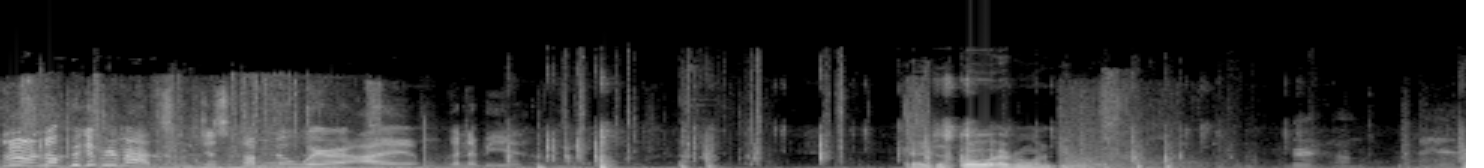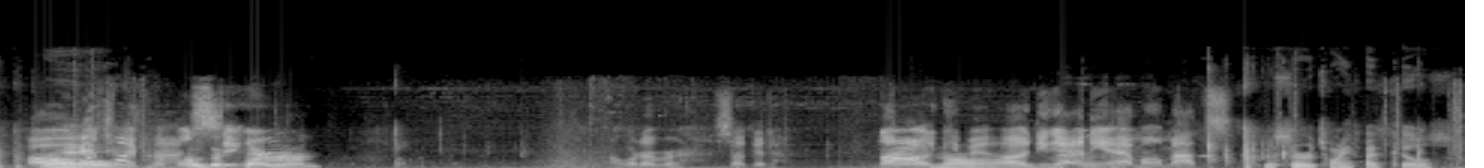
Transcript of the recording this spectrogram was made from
No, no, no, pick up your mats. Just come to where I am gonna be. Okay, just go. Everyone be. Here, um, here. Oh, Bro. what's my purple Oh, that's? Oh, whatever, suck it. No, no, no, keep No, it. Uh, do you it's got any Spider-Man. ammo, mats? Yes, sir. 25 kills.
